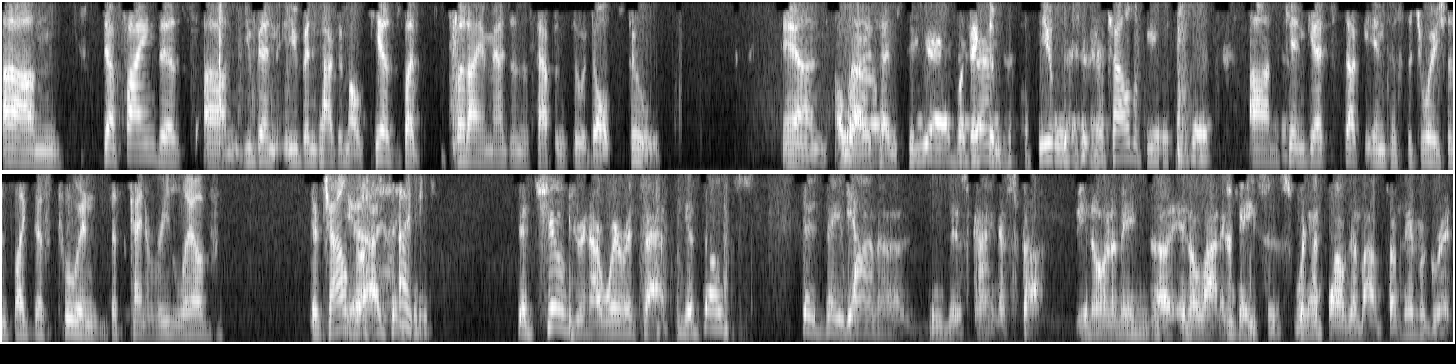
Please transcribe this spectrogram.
um, define this, um, you've been you've been talking about kids, but but I imagine this happens to adults too. And a lot of times, people, yeah, but victims of abuse, child abuse, um, can get stuck into situations like this too, and just kind of relive their childhood. Yeah, I think the children are where it's at. The adults, they, they Yeah. want to do this kind of stuff. You know what I mean? Uh, in a lot of Mhm. cases, we're not talking about some immigrant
